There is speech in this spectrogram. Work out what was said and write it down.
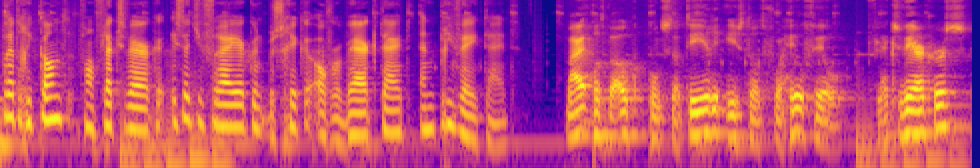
prettige kant van flexwerken is dat je vrijer kunt beschikken over werktijd en privé-tijd. Maar wat we ook constateren is dat voor heel veel flexwerkers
